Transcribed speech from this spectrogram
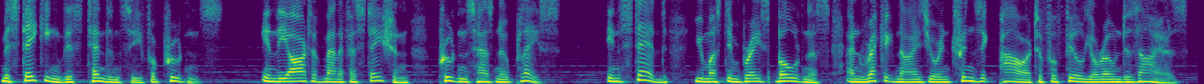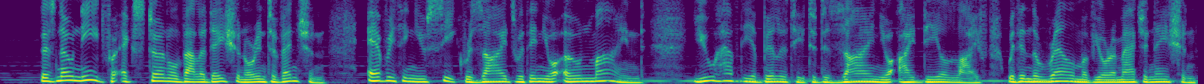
mistaking this tendency for prudence. In the art of manifestation, prudence has no place. Instead, you must embrace boldness and recognize your intrinsic power to fulfill your own desires. There's no need for external validation or intervention. Everything you seek resides within your own mind. You have the ability to design your ideal life within the realm of your imagination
